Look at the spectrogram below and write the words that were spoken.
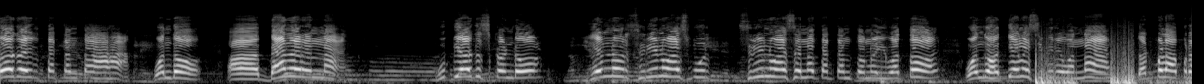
ಲೋಗೋ ಇರ್ತಕ್ಕಂತಹ ಒಂದು ಬ್ಯಾನರನ್ನು ಉಪಯೋಗಿಸ್ಕೊಂಡು ಎಣ್ಣೂರು ಶ್ರೀನಿವಾಸ ಶ್ರೀನಿವಾಸ್ ಅನ್ನತಕ್ಕಂಥನು ಇವತ್ತು ಒಂದು ಅಧ್ಯಯನ ಶಿಬಿರವನ್ನು ದೊಡ್ಡಬಳ್ಳಾಪುರ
